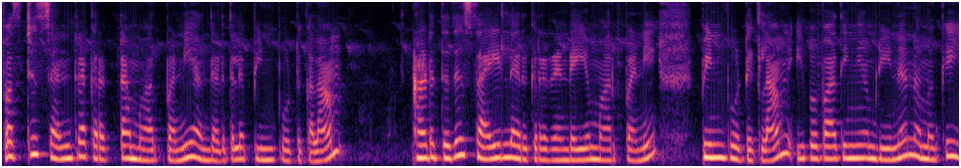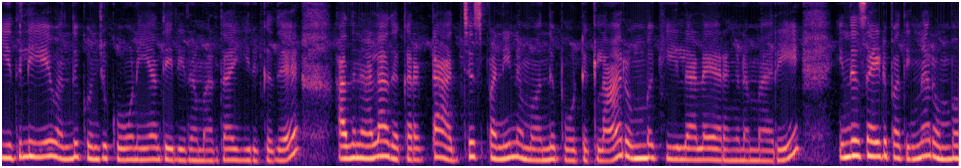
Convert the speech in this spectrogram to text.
ஃபஸ்ட்டு சென்டரை கரெக்டாக மார்க் பண்ணி அந்த இடத்துல பின் போட்டுக்கலாம். அடுத்தது சைடில் இருக்கிற ரெண்டையும் மார்க் பண்ணி பின் போட்டுக்கலாம். இப்போ பார்த்தீங்க அப்படின்னா நமக்கு இதுலேயே வந்து கொஞ்சம் கோணையாக தெரிகிற மாதிரி தான் இருக்குது. அதனால் அதை கரெக்டாக அட்ஜஸ்ட் பண்ணி நம்ம வந்து போட்டுக்கலாம். ரொம்ப கீழால் இறங்குன மாதிரி. இந்த சைடு பார்த்திங்கன்னா ரொம்ப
